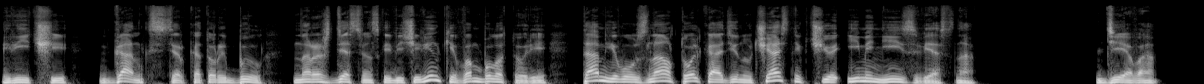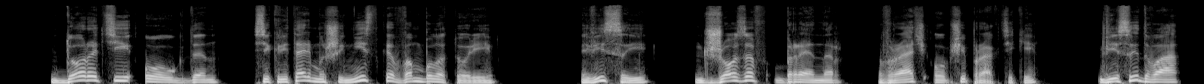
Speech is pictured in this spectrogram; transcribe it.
Ричи, гангстер, который был на рождественской вечеринке в амбулатории. Там его узнал только один участник, чье имя неизвестно. Дева. Дороти Оугден, секретарь-машинистка в амбулатории. Весы. Джозеф Бреннер, врач общей практики. Весы 2.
